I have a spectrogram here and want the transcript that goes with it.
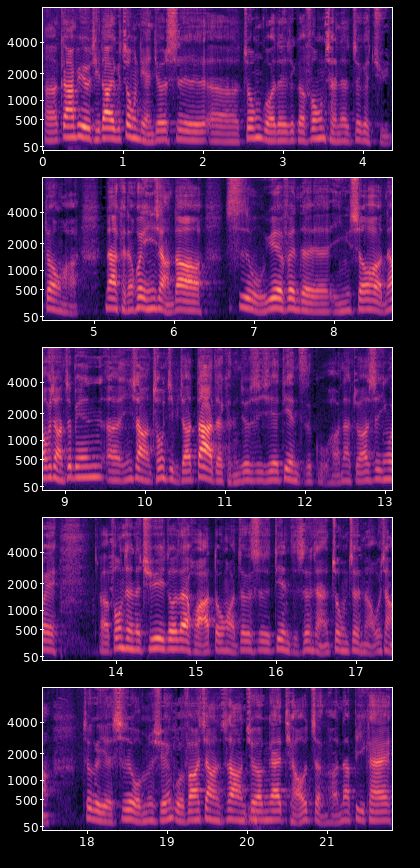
呃，刚刚比如提到一个重点，就是呃，中国的这个封城的这个举动哈，那可能会影响到四五月份的营收哈。那我想这边呃，影响冲击比较大的，可能就是一些电子股哈。那主要是因为呃，封城的区域都在华东啊，这个是电子生产的重镇啊。我想这个也是我们选股方向上就应该调整哈，那避开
